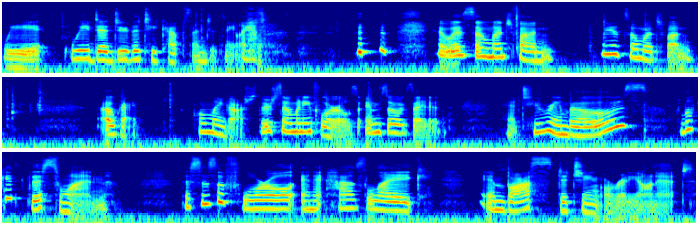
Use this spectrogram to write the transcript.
We, we did do the teacups in Disneyland. it was so much fun. We had so much fun. Okay. Oh my gosh, there's so many florals. I'm so excited. I got two rainbows. Look at this one. This is a floral and it has like embossed stitching already on it.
